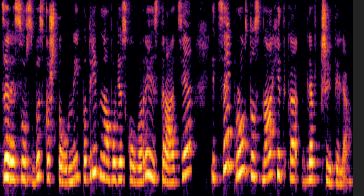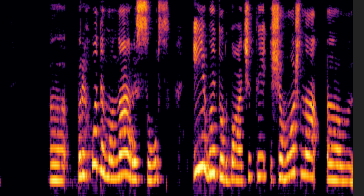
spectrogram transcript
це ресурс безкоштовний, потрібна обов'язково реєстрація, і це просто знахідка для вчителя. Е, Переходимо на ресурс, і ви тут бачите, що можна ем,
